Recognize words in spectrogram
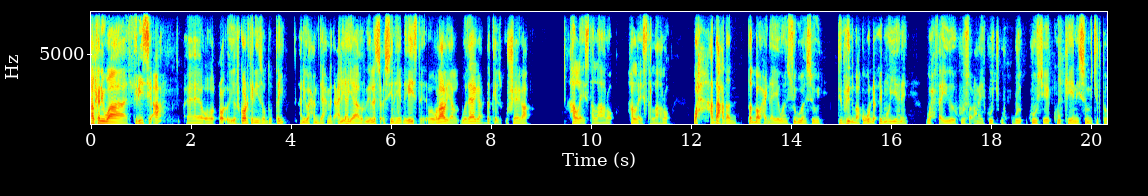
halkani waa 3c ah oo recordkan iisoo duubtay anigoo xamdi axmed cali ayaa la socodsiinaya dhegeysta walaalayaal wadaaga dadka u sheega ha la istallaalo ha la istallaalo. Wax haddaa haddaa dad baa waxay dhahayaan waan sugi waan sugi. Dibrid baa kugu dhici mooyaane wax faa'iido kuu soconay kuu keenayso ma jirto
